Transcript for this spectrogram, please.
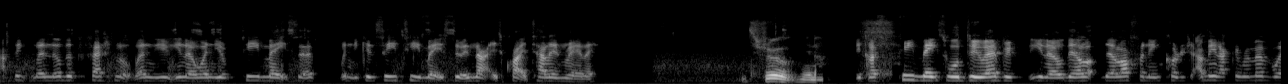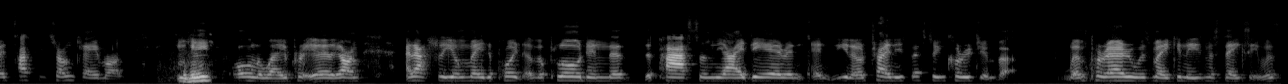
I think when other professional, when you you know when your teammates are, when you can see teammates doing that, it's quite telling, really. It's true, you know. Because teammates will do every, you know, they'll they'll often encourage. I mean, I can remember when Tahith Chong came on, he Mm-hmm. gave the ball away pretty early on, and Ashley Young made a point of applauding the, the pass and the idea, and, and you know trying his best to encourage him. But when Pereira was making these mistakes, it was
